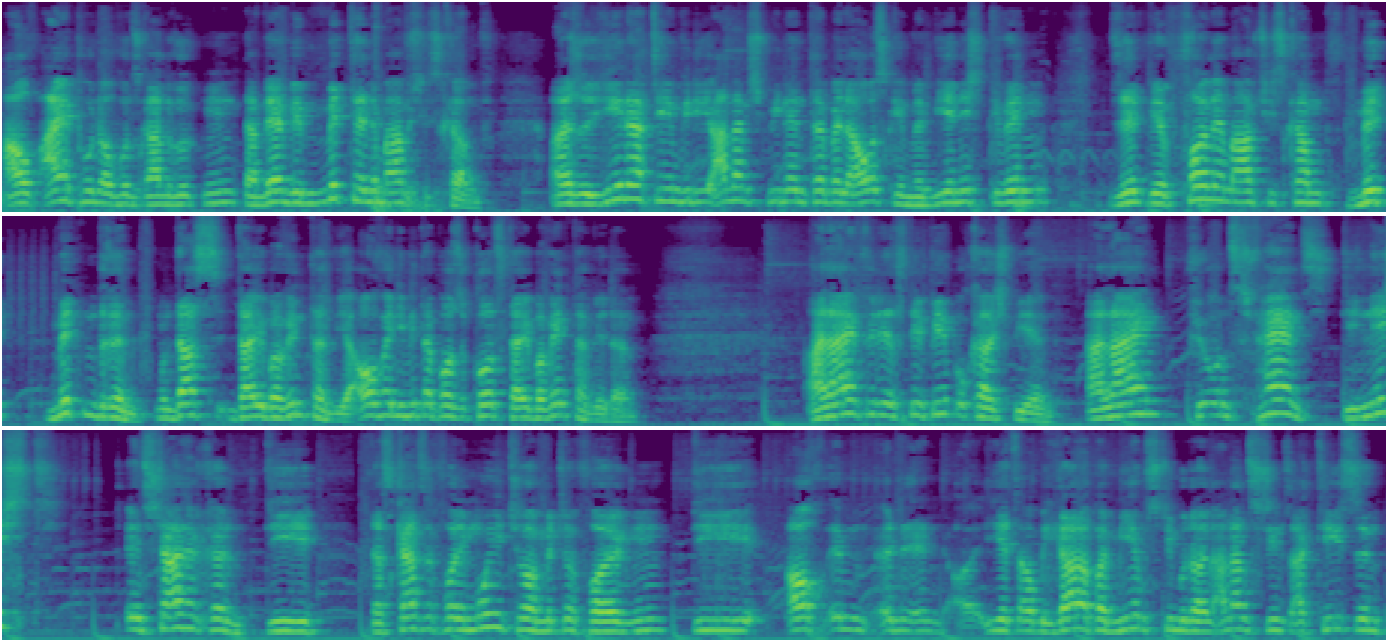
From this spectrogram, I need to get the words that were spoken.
auf 1 Punkt auf uns ranrücken. Dann wären wir mitten im Abstiegskampf. Also je nachdem, wie die anderen Spiele in der Tabelle ausgehen, wenn wir nicht gewinnen, sind wir voll im Abschiedskampf mit, mittendrin. Und das, da überwintern wir. Auch wenn die Winterpause kurz, da überwintern wir dann. Allein für das DFB-Pokalspielen. Allein für uns Fans, die nicht ins Stadion können, die das Ganze vor dem Monitor mitverfolgen, die auch im, in, in, jetzt auch egal ob bei mir im Stream oder in anderen Streams aktiv sind,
